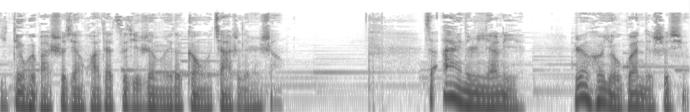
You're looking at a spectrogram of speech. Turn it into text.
一定会把时间花在自己认为的更有价值的人上。在爱的人眼里，任何有关你的事情，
